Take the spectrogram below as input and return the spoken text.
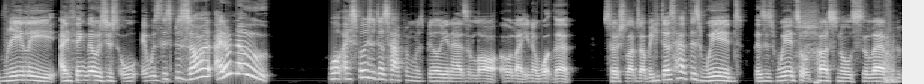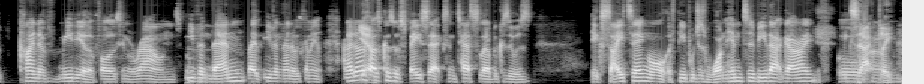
really, I think there was just all. It was this bizarre. I don't know. Well, I suppose it does happen with billionaires a lot, or like you know what their social lives are. But he does have this weird. There's this weird sort of personal celeb kind of media that follows him around. Even then, like even then, it was coming. Up. And I don't know yeah. if that was because of SpaceX and Tesla, because it was exciting or if people just want him to be that guy. Or, exactly. Um...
